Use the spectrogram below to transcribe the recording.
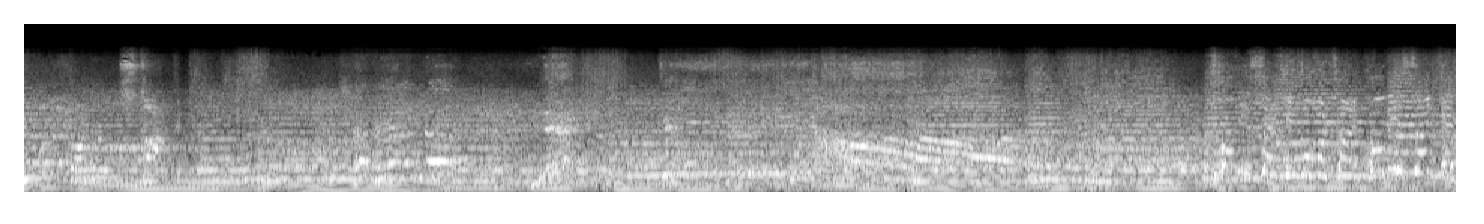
it, motherfucker! Stop it! Happy Nick Call me a sidekick one more time! Call me a sidekick!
